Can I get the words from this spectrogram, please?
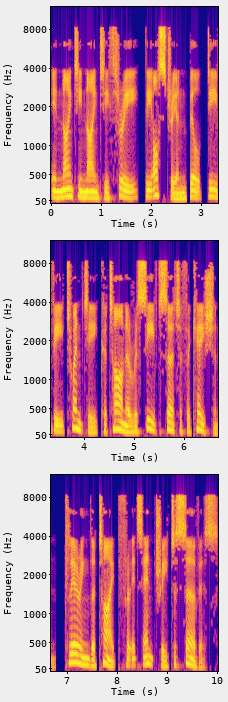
In 1993, the Austrian built DV 20 Katana received certification, clearing the type for its entry to service.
